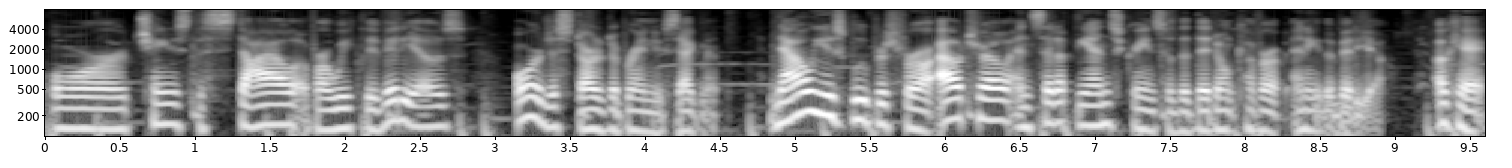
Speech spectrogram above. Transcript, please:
or changed the style of our weekly videos, or just started a brand new segment. Now we use bloopers for our outro and set up the end screen so that they don't cover up any of the video. Okay,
